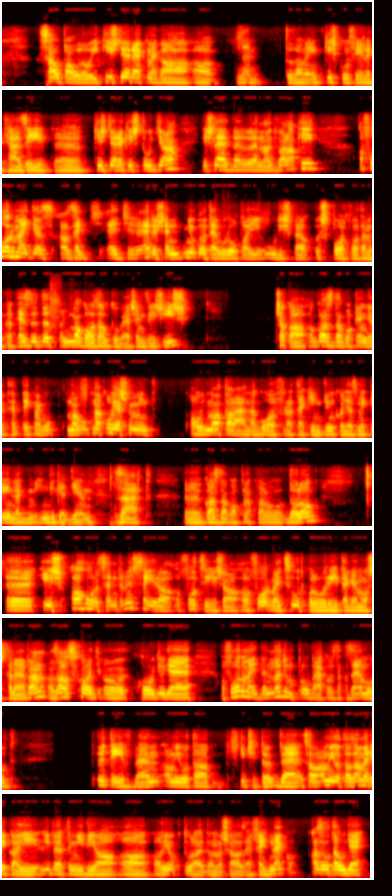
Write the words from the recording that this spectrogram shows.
São Paulo-i kisgyerek, meg a, a nem tudom én, kiskunfélegyházi kisgyerek is tudja, és lehet belőle nagy valaki. A Forma 1 az, az egy, egy erősen nyugat-európai úri sport volt, amikor kezdődött, vagy maga az autóversenyzés is. Csak a, a gazdagok engedhették meg maguknak, olyasmi, mint ahogy ma talán a golfra tekintünk, hogy ez még tényleg mindig egy ilyen zárt gazdagoknak való dolog. És ahol szerintem összeír a, foci és a, a Forma 1 szurkoló rétege mostanában, az az, hogy, hogy ugye a Forma 1-ben nagyon próbálkoznak az elmúlt öt évben, amióta kicsit több, de szóval amióta az amerikai Liberty Media a, a jogtulajdonosa az F1-nek, azóta ugye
